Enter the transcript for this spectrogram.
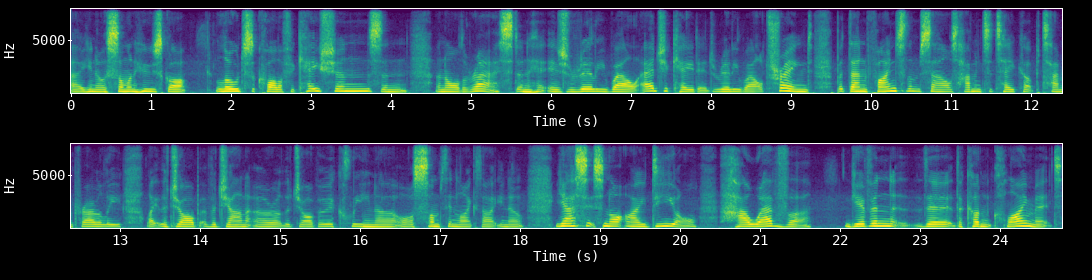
uh, you know, someone who's got loads of qualifications and and all the rest and is really well educated really well trained but then finds themselves having to take up temporarily like the job of a janitor or the job of a cleaner or something like that you know yes it's not ideal however given the the current climate,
